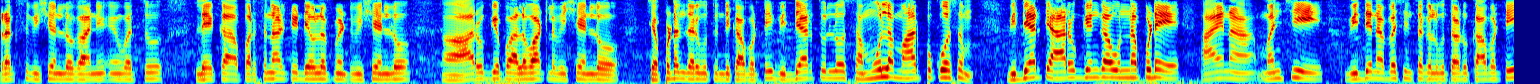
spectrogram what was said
డ్రగ్స్ విషయంలో కానివ్వచ్చు లేక పర్సనాలిటీ డెవలప్మెంట్ విషయంలో ఆరోగ్యపు అలవాట్ల విషయంలో చెప్పడం జరుగుతుంది కాబట్టి విద్యార్థుల్లో సమూల మార్పు కోసం విద్యార్థి ఆరోగ్యంగా ఉన్నప్పుడే ఆయన మంచి విద్యను అభ్యసించగలుగుతాడు కాబట్టి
